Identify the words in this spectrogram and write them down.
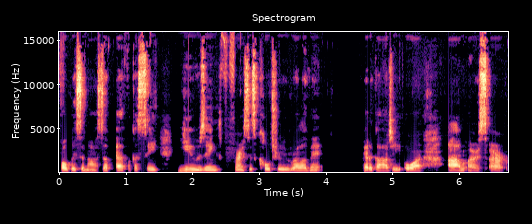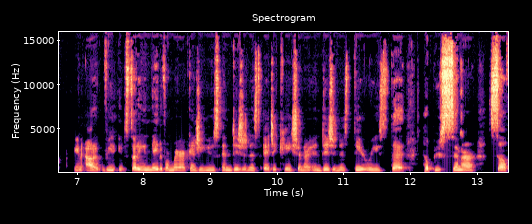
focusing on self efficacy using, for instance, culturally relevant pedagogy or, um, or, or you know, studying Native Americans, you use indigenous education or indigenous theories that help you center self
